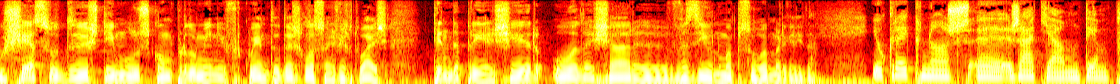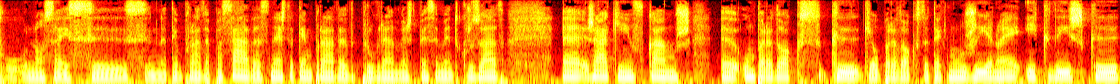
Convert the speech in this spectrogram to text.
O excesso de estímulos como predomínio frequente das relações virtuais tende a preencher ou a deixar eh, vazio numa pessoa, Margarida? Eu creio que nós, eh, já aqui há um tempo, não sei se, se, na temporada passada, se nesta temporada de programas de pensamento cruzado, eh, já aqui invocámos um paradoxo que, que é o paradoxo da tecnologia, não é? E que diz que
